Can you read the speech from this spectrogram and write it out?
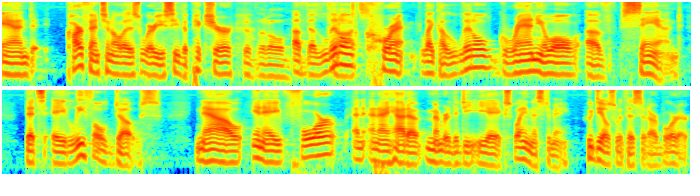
and carfentanil is where you see the picture The little of the little cra- like a little granule of sand that's a lethal dose. Now, in a four, and, and I had a member of the DEA explain this to me, who deals with this at our border,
